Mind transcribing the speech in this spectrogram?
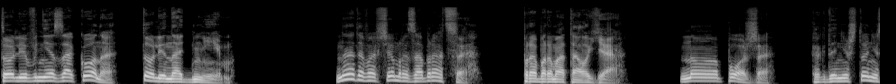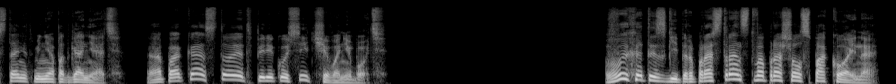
то ли вне закона, то ли над ним. Надо во всем разобраться, — пробормотал я. «Но позже, когда ничто не станет меня подгонять. А пока стоит перекусить чего-нибудь». Выход из гиперпространства прошел спокойно.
